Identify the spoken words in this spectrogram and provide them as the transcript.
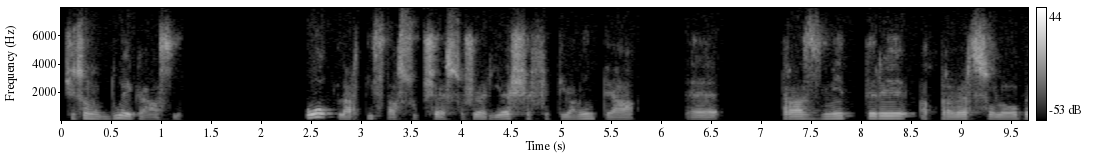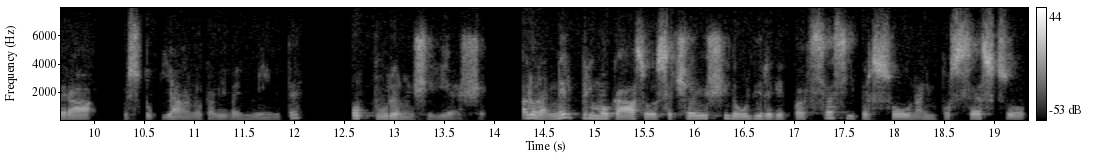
Ci sono due casi. O l'artista ha successo, cioè riesce effettivamente a eh, trasmettere attraverso l'opera questo piano che aveva in mente, oppure non ci riesce. Allora, nel primo caso, se ci è riuscito, vuol dire che qualsiasi persona in possesso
